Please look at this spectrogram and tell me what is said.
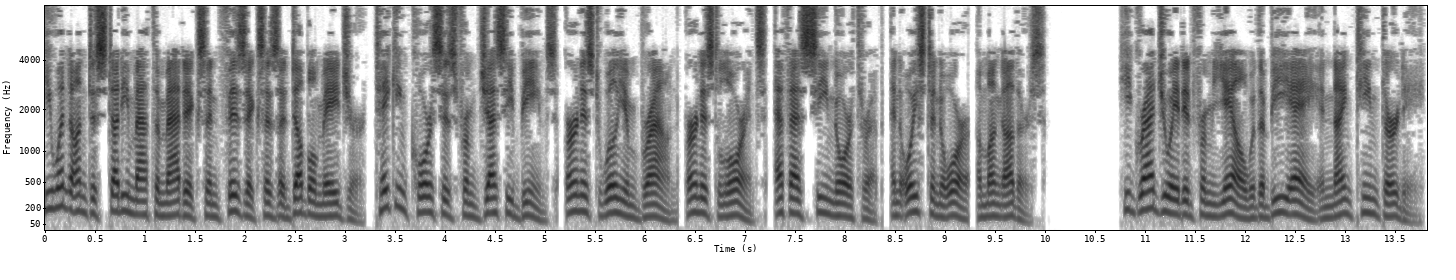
He went on to study mathematics and physics as a double major, taking courses from Jesse Beams, Ernest William Brown, Ernest Lawrence, FSC Northrop, and Øystein Ore, among others. He graduated from Yale with a BA in 1930.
